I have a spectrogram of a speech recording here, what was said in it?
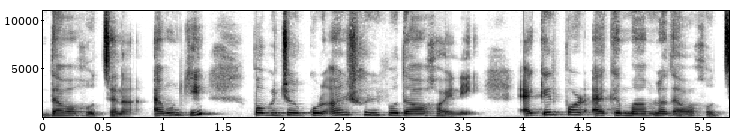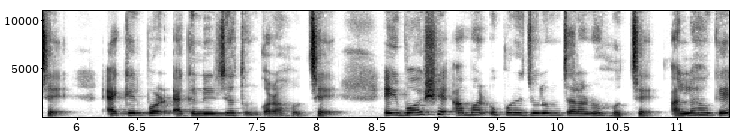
দেওয়া হচ্ছে না। এমনকি পবিত্র কোরআন শরীফও দেওয়া হয়নি। একের পর এক মামলা দেওয়া হচ্ছে। একের পর এক নির্যাতন করা হচ্ছে। এই বয়সে আমার উপরে জুলুম চালানো হচ্ছে। আল্লাহকে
